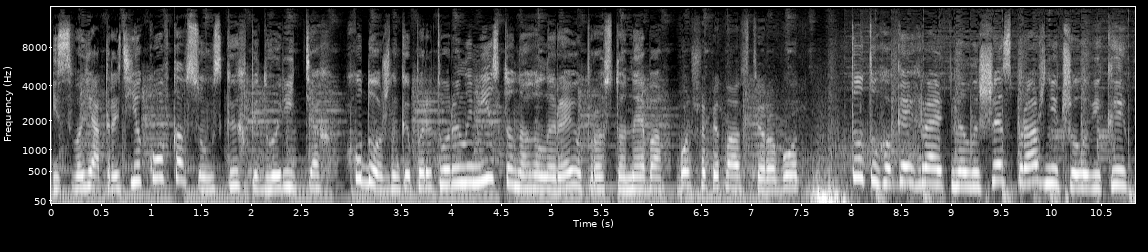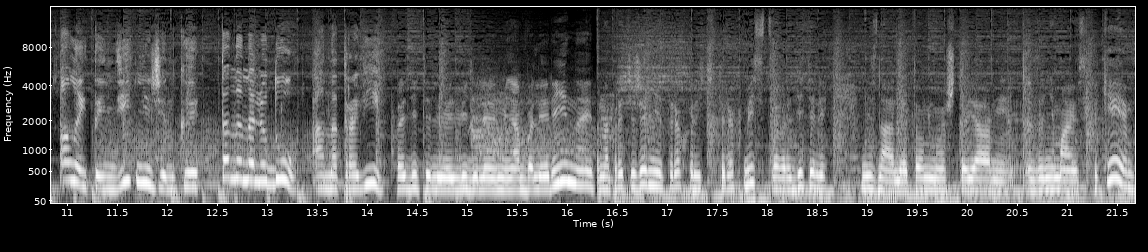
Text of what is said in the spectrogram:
і своя третьяковка в сумських підворіттях. Художники перетворили місто на галерею просто неба. Більше 15 работ. Тут у хокей грають не лише справжні чоловіки, але й тендітні жінки. Та не на льоду, а на траві. Родители видели меня балериной. На протяжении трех или четырех месяцев родители не знали о том, что я м, занимаюсь хоккеем.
